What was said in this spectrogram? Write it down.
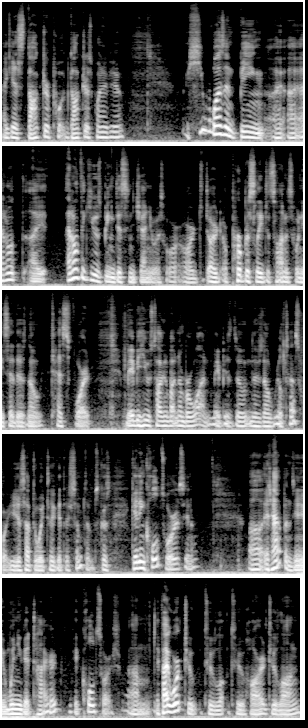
I guess doctor doctor's point of view, he wasn't being I, I don't I I don't think he was being disingenuous or, or, or, or, purposely dishonest when he said there's no test for it. Maybe he was talking about number one. Maybe there's no, there's no real test for it. You just have to wait till you get their symptoms. Because getting cold sores, you know, uh, it happens. You know, when you get tired, you get cold sores. Um, if I work too too too hard, too long,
